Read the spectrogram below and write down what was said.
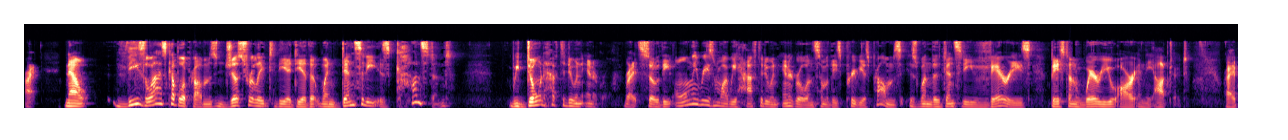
All right, now these last couple of problems just relate to the idea that when density is constant, we don't have to do an integral, right? So the only reason why we have to do an integral in some of these previous problems is when the density varies based on where you are in the object right?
